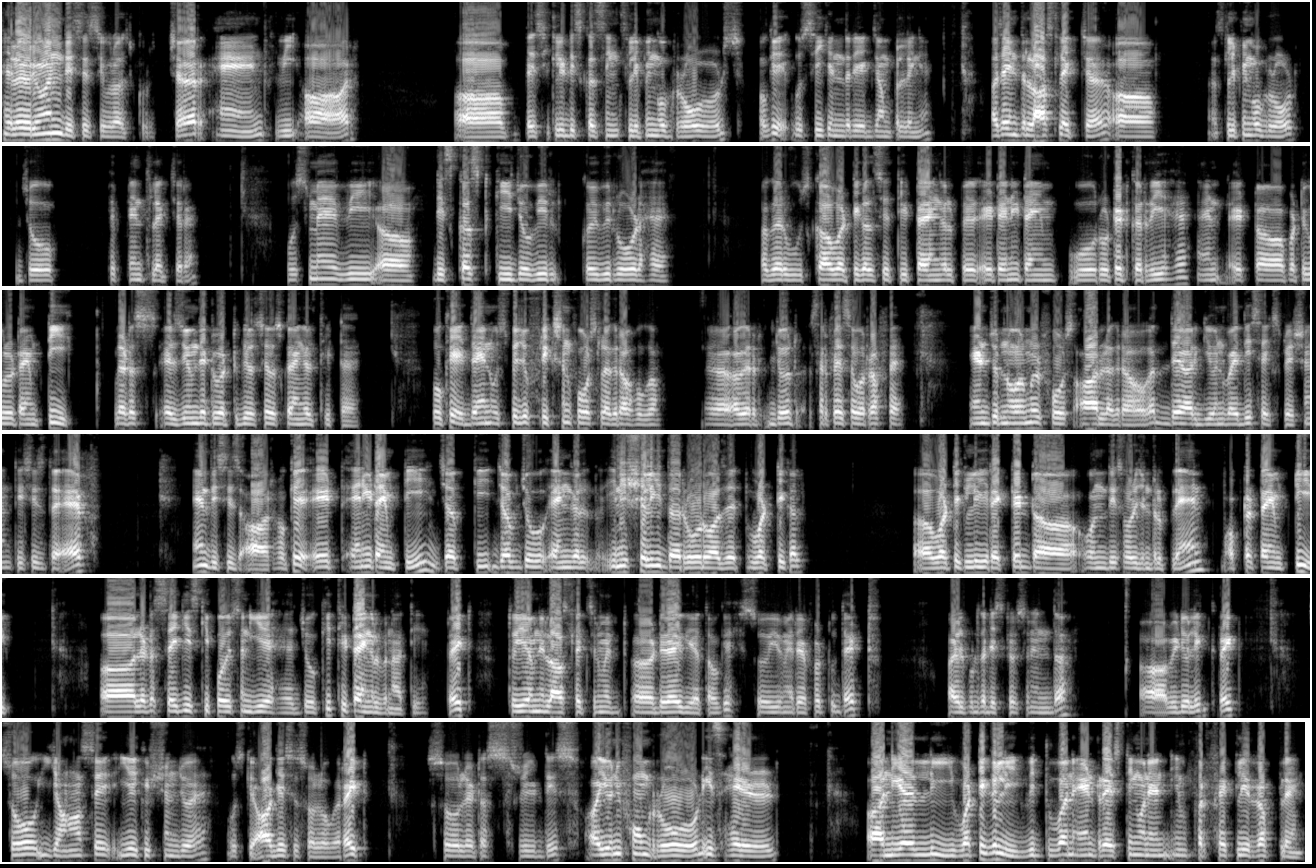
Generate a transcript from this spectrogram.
Hello everyone, this is Sivraj Gurchar and we are uh, basically discussing of roads. Okay, उसी के अंदर ये example लेंगे अच्छा in the last lecture slipping of rod जो fifteenth lecture है उसमें भी डिस्कस्ड uh, की जो भी कोई भी रोड है अगर उसका वर्टिकल से थीटा एंगल पे एट एनी टाइम वो रोटेट कर रही है and at particular time T let us assume that vertical से उसका एंगल थीटा है ओके देन उस पर जो फ्रिक्शन फोर्स लग रहा होगा अगर जो सरफेस है वो रफ है एंड जो नॉर्मल फोर्स आर लग रहा होगा they are given by this expression this is the F and this is R okay at any time T जबकि जब जो angle initially the rod was at vertical vertically erected uh, on this horizontal plane after time t us से कि इसकी position ये है जो कि थीटा एंगल बनाती है राइट? तो ये हमने लास्ट लेक्चर में डिराइव किया था okay so you may refer to that I put the description in the link right so यहाँ से ये क्वेश्चन जो है, उसके आगे से सॉल्व होगा right so let us read this a uniform rod is held nearly vertically with one end resting on an imperfectly rough plane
